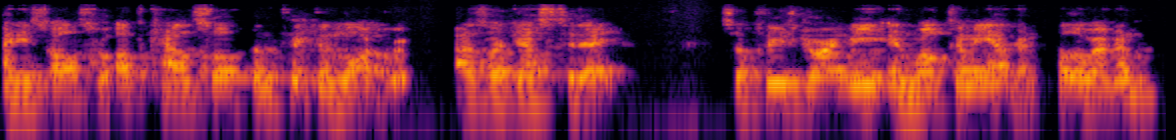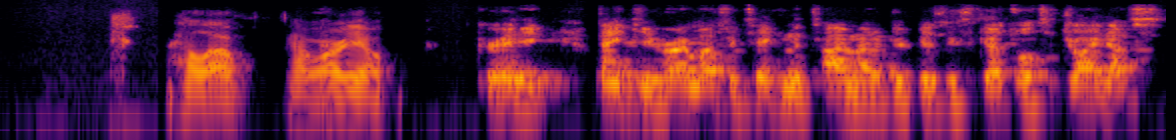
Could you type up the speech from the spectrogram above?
and he's also up counsel for the Picton Law Group as our guest today. So please join me in welcoming Evan. Hello, Evan. Hello. How are you? Great. Thank you very much for taking the time out of your busy schedule to join us.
